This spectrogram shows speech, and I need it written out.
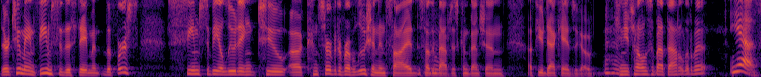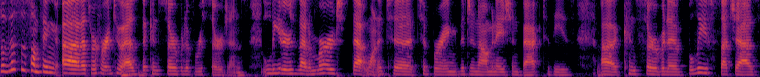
There are two main themes to this statement. The first seems to be alluding to a conservative revolution inside the Southern mm-hmm. Baptist Convention a few decades ago. Mm-hmm. Can you tell us about that a little bit? Yeah, so this is something uh, that's referred to as the conservative resurgence. Leaders that emerged that wanted to to bring the denomination back to these uh, conservative beliefs, such as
